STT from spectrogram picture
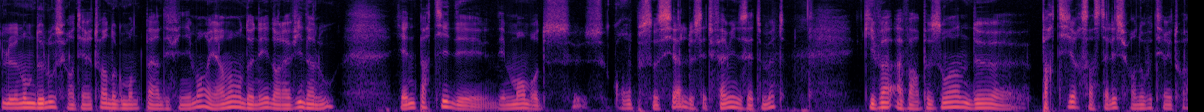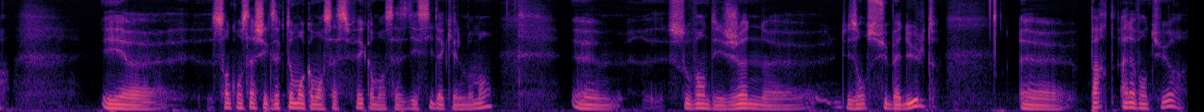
le nombre de loups sur un territoire n'augmente pas indéfiniment et à un moment donné, dans la vie d'un loup, il y a une partie des, membres de ce, groupe social, de cette famille, de cette meute, qui va avoir besoin de euh, partir, s'installer sur un nouveau territoire. Et sans qu'on sache exactement comment ça se fait, comment ça se décide, à quel moment, souvent des jeunes, euh, disons, subadultes, euh, partent à l'aventure,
